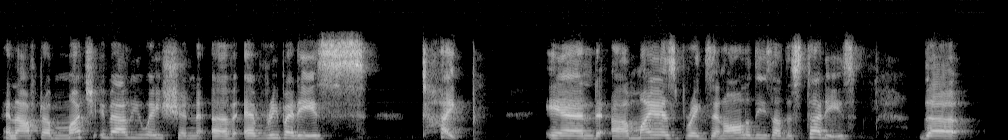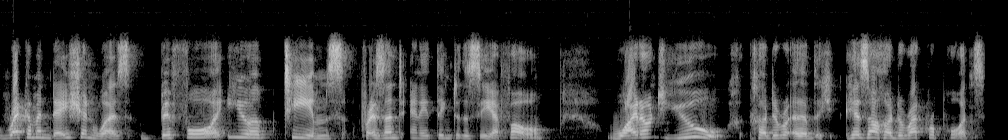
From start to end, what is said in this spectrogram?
And after much evaluation of everybody's type and uh, Myers Briggs and all of these other studies, the recommendation was before your teams present anything to the CFO, Why don't you, her, uh, his or her direct reports,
